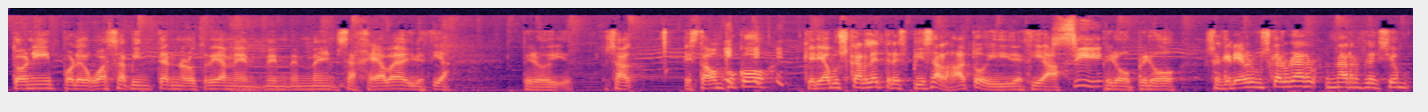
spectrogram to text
Tony por el WhatsApp interno el otro día me, me- me mensajeaba y decía, pero, o sea, estaba un poco, quería buscarle tres pies al gato y decía, Sí. pero, pero, o sea, quería buscar una, una reflexión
